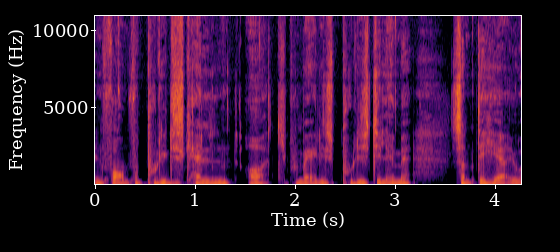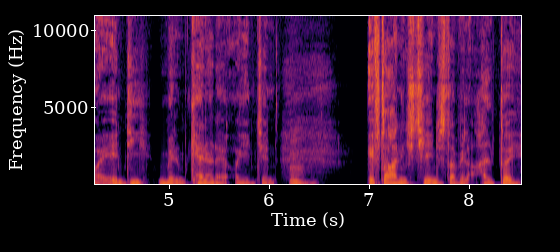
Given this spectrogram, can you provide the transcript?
en form for politisk handlen og diplomatisk politisk dilemma, som det her jo er endt i mellem Kanada og Indien. Mm. Efterretningstjenester vil aldrig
